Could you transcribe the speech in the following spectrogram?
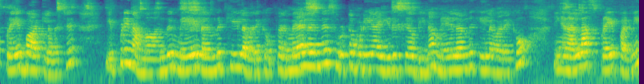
ஸ்ப்ரே பாட்டிலை வச்சு இப்படி நம்ம வந்து மேலேருந்து கீழே வரைக்கும் இப்போ மேலேருந்தே சுருட்ட முடியாக இருக்குது அப்படின்னா மேலேருந்து கீழே வரைக்கும் நீங்கள் நல்லா ஸ்ப்ரே பண்ணி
